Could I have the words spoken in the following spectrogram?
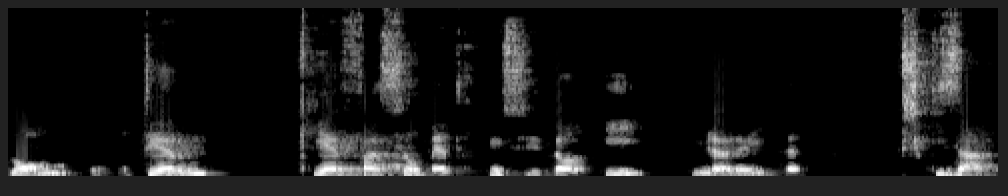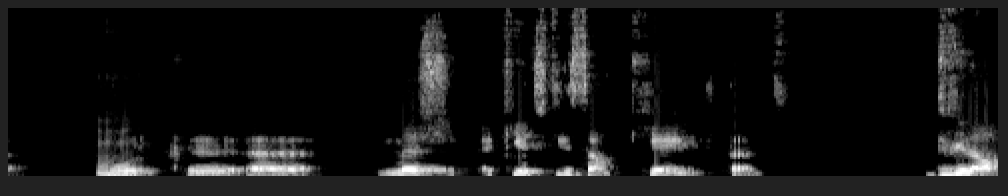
nome, um termo, que é facilmente reconhecível e, melhor ainda, pesquisável. Uhum. porque ah, mas aqui a distinção que é importante devido a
